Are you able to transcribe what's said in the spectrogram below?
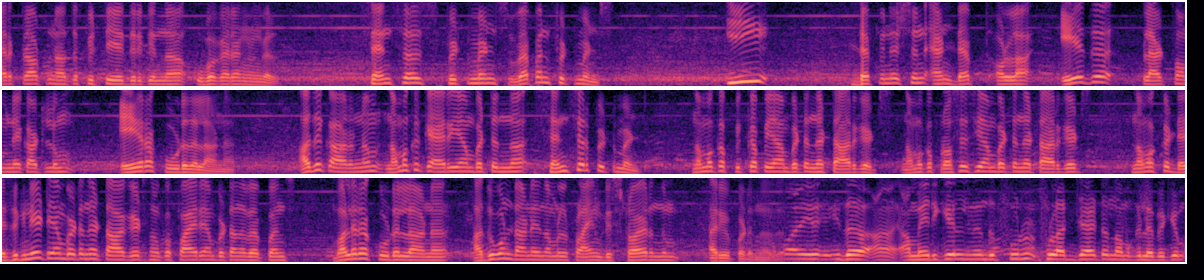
എയർക്രാഫ്റ്റിനകത്ത് ഫിറ്റ് ചെയ്തിരിക്കുന്ന ഉപകരണങ്ങൾ സെൻസേഴ്സ് ഫിറ്റ്മെന്റ്സ് വെപ്പൺ ഫിറ്റ്മെന്റ്സ് ഈ ഡെഫിനേഷൻ ആൻഡ് ഡെപ്ത് ഉള്ള ഏത് പ്ലാറ്റ്ഫോമിനെക്കാട്ടിലും ഏറെ കൂടുതലാണ്. അത് കാരണം നമുക്ക് ക്യാരി ചെയ്യാൻ പറ്റുന്ന സെൻസർ ഫിറ്റ്മെന്റ് നമുക്ക് പിക്കപ്പ് ചെയ്യാൻ പറ്റുന്ന ടാർഗറ്റ്സ് നമുക്ക് പ്രോസസ്സ് ചെയ്യാൻ പറ്റുന്ന ടാർഗറ്റ്സ് നമുക്ക് ഡെസിഗ്നേറ്റ് ചെയ്യാൻ പറ്റുന്ന ടാർഗറ്റ്സ് നമുക്ക് ഫയർ ചെയ്യാൻ പറ്റുന്ന വെപ്പൺസ് വളരെ കൂടുതലാണ്. അതുകൊണ്ടാണ് നമ്മൾ ഫ്ലൈങ് ഡിസ്ട്രോയർ എന്നും അറിയപ്പെടുന്നത്. ഇത് അമേരിക്കയിൽ നിന്ന് ഫുൾ ഫ്ലഡ്ജ് ആയിട്ട് നമുക്ക് ലഭിക്കും.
